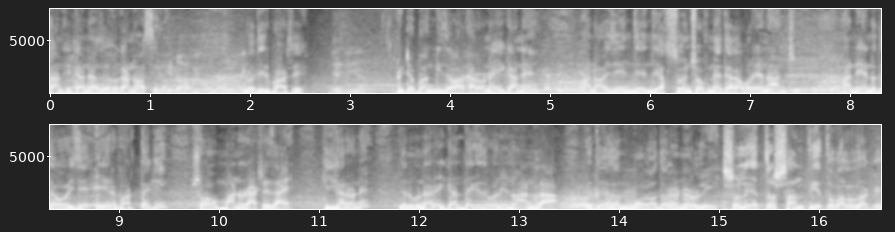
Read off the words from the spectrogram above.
টান সেখানে ওখানে আসছিল। নদীর পাশে। এটা ভাঙ্গি যাওয়ার কারণে এখানে আনা হয়েছে যে দেখছেন স্বপ্নে দেখা পরে এনে আনছে। আনি এনে দেওয়া হয়েছে এরপর থেকে সব মানুষ আসে যায়। কি কারণে? যে উনার এখান থেকে যখন ইনো আনলা তো এখন বড় ধরনের হলি। আসলে এত শান্তি এত ভালো লাগে।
